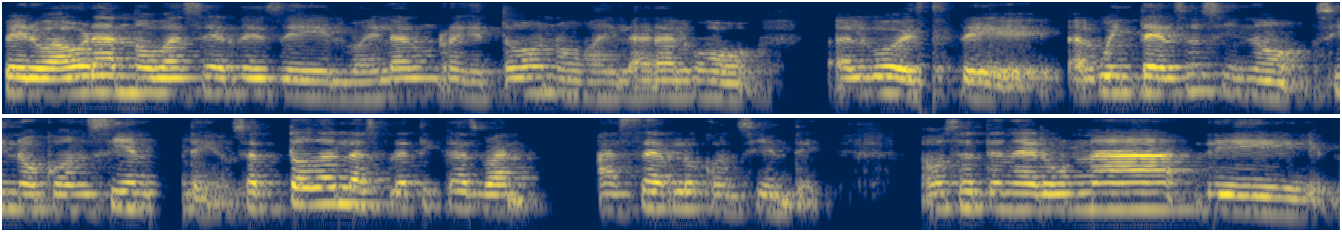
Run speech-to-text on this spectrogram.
pero ahora no va a ser desde el bailar un reggaetón o bailar algo, algo, este, algo intenso, sino, sino consciente. O sea, todas las pláticas van a hacerlo consciente. Vamos a tener una de,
